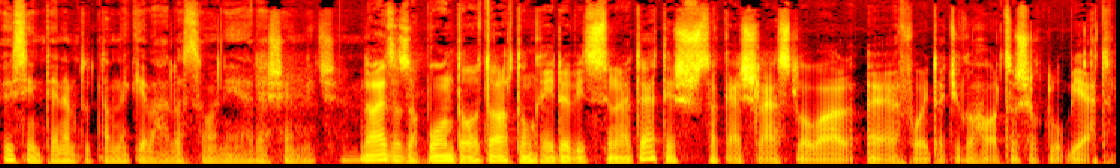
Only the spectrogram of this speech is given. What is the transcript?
őszintén nem tudtam neki válaszolni erre semmit sem. Na ez az a pont, ahol tartunk egy rövid szünetet, és Szakács Lászlóval eh, folytatjuk a Harcosok klubját.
